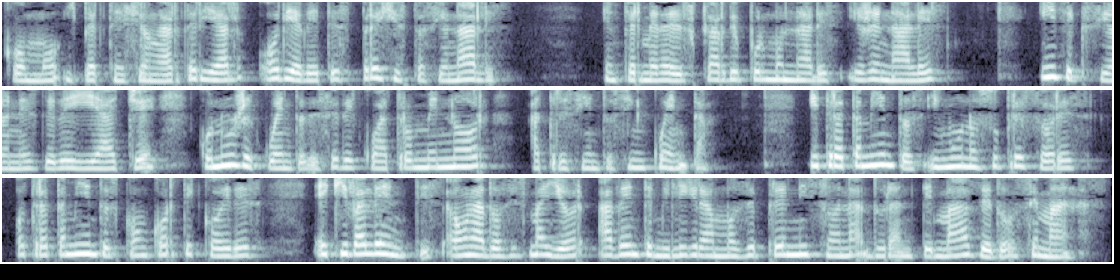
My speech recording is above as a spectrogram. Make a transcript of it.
como hipertensión arterial o diabetes pregestacionales, enfermedades cardiopulmonares y renales, infecciones de VIH con un recuento de CD4 menor a 350 y tratamientos inmunosupresores o tratamientos con corticoides equivalentes a una dosis mayor a 20 miligramos de prednisona durante más de dos semanas.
